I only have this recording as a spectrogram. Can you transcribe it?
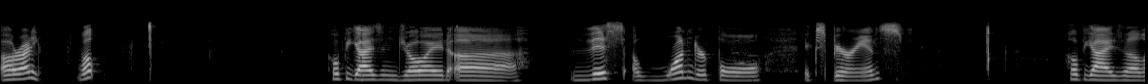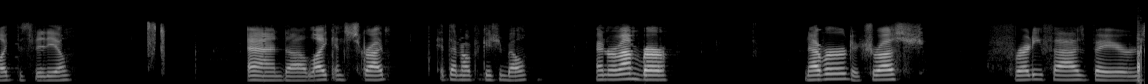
Alrighty. Well, hope you guys enjoyed uh, this wonderful experience. Hope you guys uh, like this video. And uh, like and subscribe. Hit that notification bell and remember, never to trust Freddy Fazbear's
